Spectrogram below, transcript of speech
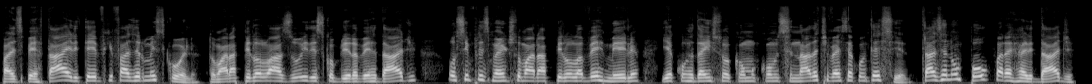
Para despertar, ele teve que fazer uma escolha: tomar a pílula azul e descobrir a verdade, ou simplesmente tomar a pílula vermelha e acordar em sua cama como se nada tivesse acontecido. Trazendo um pouco para a realidade,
